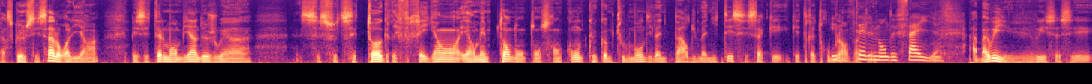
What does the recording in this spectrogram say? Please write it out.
Parce que c'est ça le roi lire. Hein. Mais c'est tellement bien de jouer un, cet ogre effrayant et en même temps dont on se rend compte que comme tout le monde, il a une part d'humanité. C'est ça qui est, très troublant. Et tellement de failles. Ah bah oui, oui, ça c'est.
